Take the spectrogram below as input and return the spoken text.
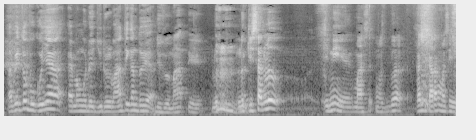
Tapi itu bukunya emang udah judul mati kan tuh ya? Judul mati. Lu- lukisan lu ini mas maksud gua kan sekarang masih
